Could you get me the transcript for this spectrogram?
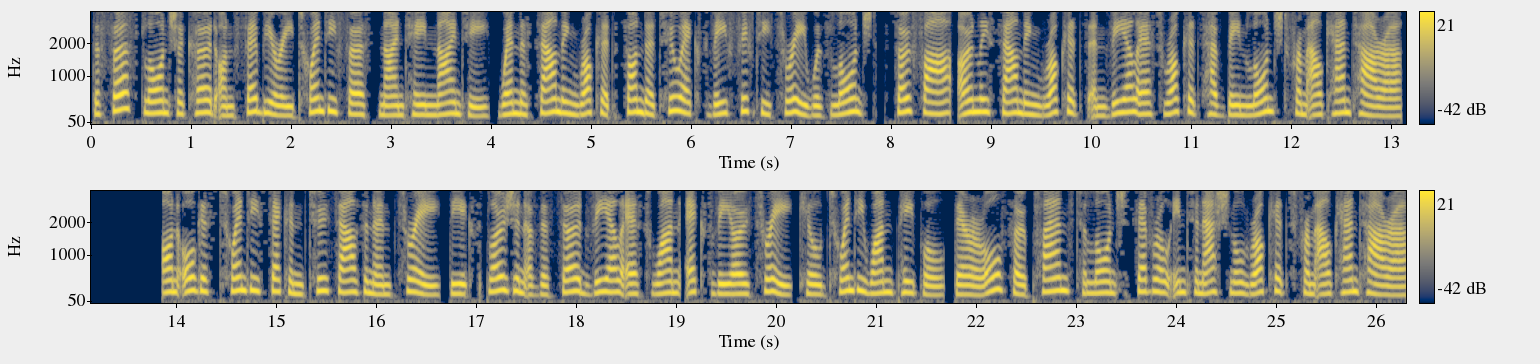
The first launch occurred on February 21, 1990, when the sounding rocket Sonda 2X V53 was launched. So far, only sounding rockets and VLS rockets have been launched from Alcantara. On August 22, 2003, the explosion of the third VLS-1 XV03 killed 21 people. There are also plans to launch several international rockets from Alcantara.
